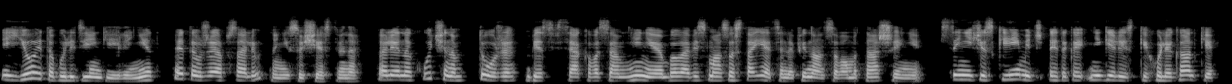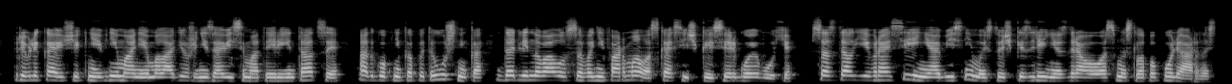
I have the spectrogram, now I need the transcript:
ее это были деньги или нет, это уже абсолютно несущественно. Лена Кучина тоже, без всякого сомнения, была весьма состоятельна в финансовом отношении. Сценический имидж этой нигилистки-хулиганки, привлекающей к ней внимание молодежи независимо от ориентации, от гопника-ПТУшника до длинноволосого неформала с косичкой и серьгой в ухе, создал ей в России необъяснимой с точки зрения здравого смысла популярность.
